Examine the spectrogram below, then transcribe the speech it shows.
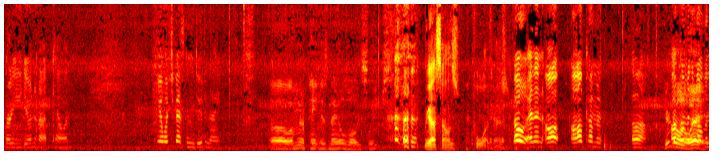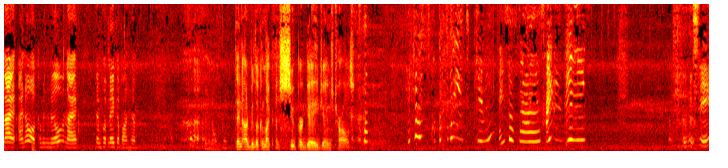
What are you doing tonight, Kellen? Yeah, what you guys gonna do tonight? Uh, I'm gonna paint his nails while he sleeps. Yeah, that sounds cool, I guess. Oh, and then I'll I'll come. in- Uh, You're I'll going come in the middle of the night. I know. I'll come in the middle of the night and put makeup on him. Then I'd be looking like a super gay James Charles. Hey guys, what the please? Can Hey sisters. Hi baby. Today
